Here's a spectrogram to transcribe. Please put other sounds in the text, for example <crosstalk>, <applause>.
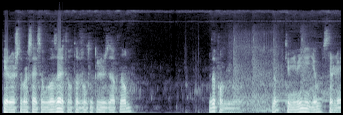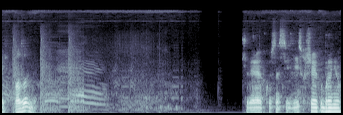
Первое, что бросается в глаза, это вот тот желтый ключ за окном. Запомним его. Но, тем не менее, идем стрелять по зомби. Собираем вкусности здесь, включая эту броню.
